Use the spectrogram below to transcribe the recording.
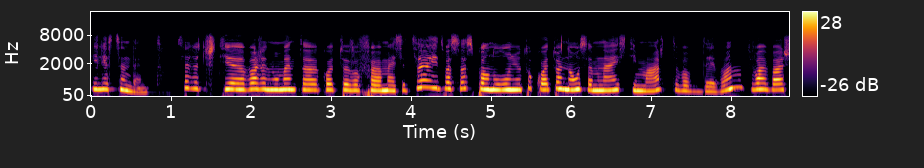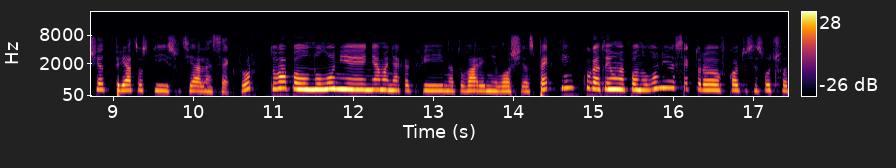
или Асцендент. Следващия важен момент, който е в месеца, идва с пълнолунието, което е на 18 март в Дева. Това е вашият приятелски и социален сектор. Това пълнолуние няма някакви натоварени лоши аспекти. Когато имаме пълнолуние в сектора, в който се случва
